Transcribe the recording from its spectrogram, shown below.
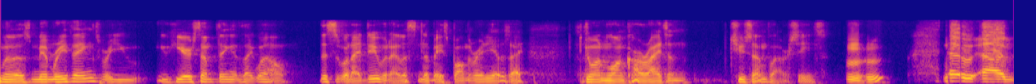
one of those memory things where you you hear something and it's like, well, this is what I do when I listen to baseball on the radio. Is I go on long car rides and chew sunflower seeds. hmm No, uh,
